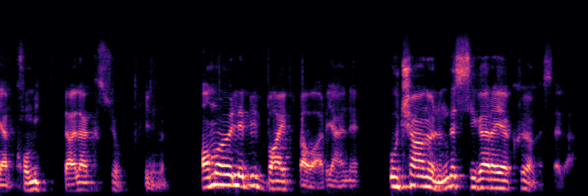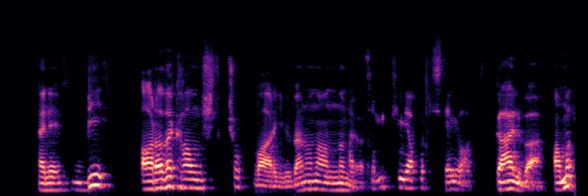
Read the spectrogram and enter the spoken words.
yani komiklikle alakası yok filmin. Ama öyle bir vibe da var yani. Uçağın önünde sigara yakıyor mesela. Hani bir arada kalmışlık çok var gibi. Ben onu anlamıyorum. Yani komik film yapmak istemiyor artık. Galiba. Ama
